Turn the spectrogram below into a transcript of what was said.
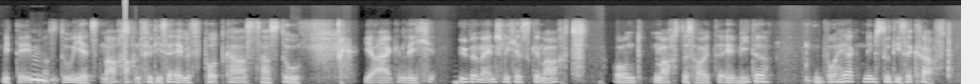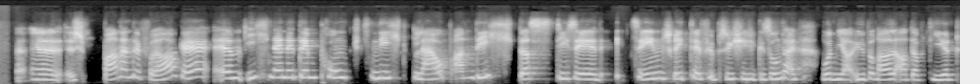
mit dem, hm. was du jetzt machst? Und für diese elf Podcasts hast du ja eigentlich Übermenschliches gemacht und machst es heute wieder. Woher nimmst du diese Kraft? Äh, äh spannende Frage. Ähm, ich nenne den Punkt nicht Glaub an dich, dass diese zehn Schritte für psychische Gesundheit wurden ja überall adaptiert.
